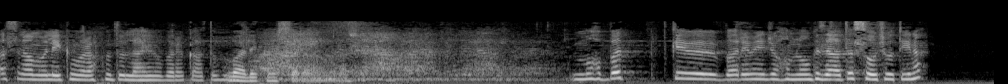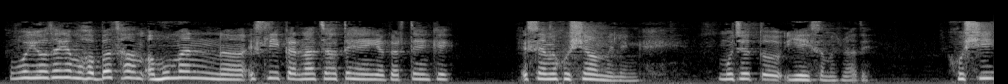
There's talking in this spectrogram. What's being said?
السلام علیکم و رحمۃ اللہ وبرکاتہ۔ وعلیکم السلام۔ محبت کے بارے میں جو ہم لوگوں کی زیادہ تر سوچ ہوتی ہے نا وہ یہ ہوتا ہے کہ محبت ہم عموماً اس لیے کرنا چاہتے ہیں یا کرتے ہیں کہ اس سے ہمیں خوشیاں ملیں گے مجھے تو یہی سمجھ میں آتے خوشی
